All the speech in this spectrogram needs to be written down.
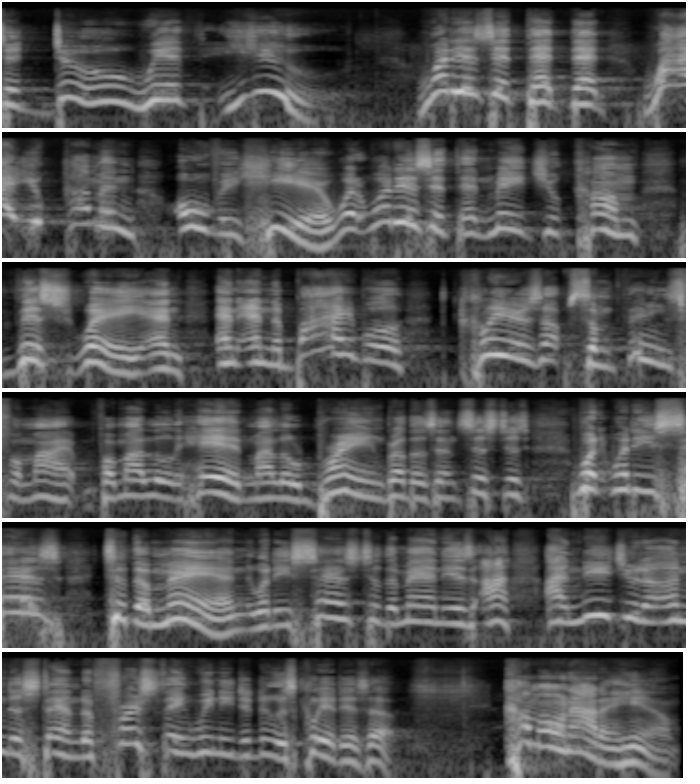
to do with you? What is it that, that why are you coming over here? What, what is it that made you come this way? And, and, and the Bible clears up some things for my for my little head, my little brain, brothers and sisters. What what he says to the man, what he says to the man is, I, I need you to understand. The first thing we need to do is clear this up. Come on out of him.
